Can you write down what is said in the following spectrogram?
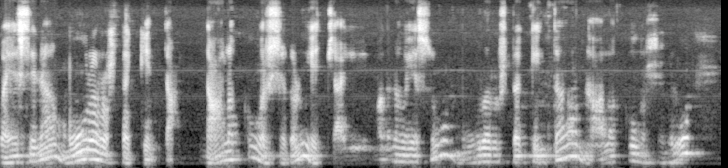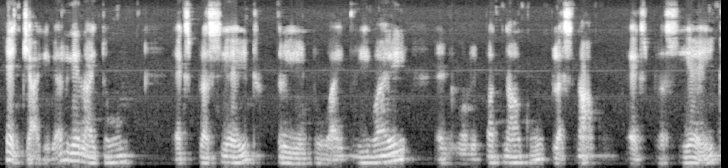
ವಯಸ್ಸಿನ ಮೂರರಷ್ಟಕ್ಕಿಂತ ನಾಲ್ಕು ವರ್ಷಗಳು ಹೆಚ್ಚಾಗಿವೆ ಮಗನ ವಯಸ್ಸು ಮೂರರಷ್ಟಕ್ಕಿಂತ ನಾಲ್ಕು ವರ್ಷಗಳು ಹೆಚ್ಚಾಗಿವೆ. ಅಲ್ಲಿಗೇನಾಯಿತು? X plus eight three into Y three Y ಎಂಟು ಮೂರು ಇಪ್ಪತ್ನಾಲ್ಕು ಪ್ಲಸ್ ನಾಲ್ಕು X plus eight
